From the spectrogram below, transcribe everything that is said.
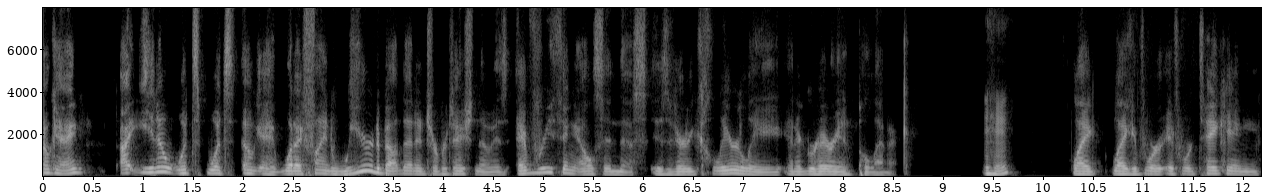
Okay. I you know what's what's okay, what I find weird about that interpretation though is everything else in this is very clearly an agrarian polemic. Mhm. Like like if we're if we're taking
